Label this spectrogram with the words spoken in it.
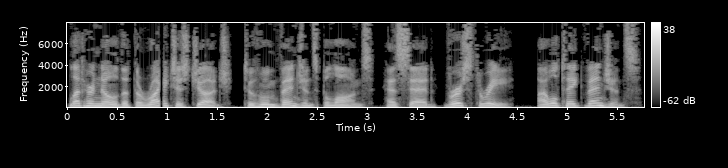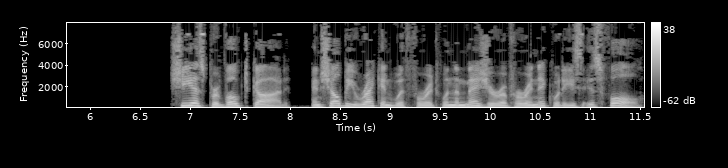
Let her know that the righteous judge, to whom vengeance belongs, has said, verse 3, I will take vengeance. She has provoked God, and shall be reckoned with for it when the measure of her iniquities is full.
